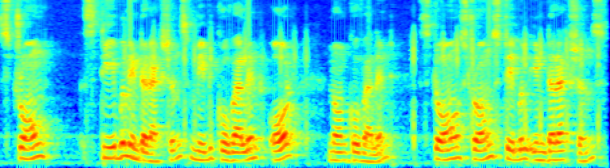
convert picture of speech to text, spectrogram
strong stable interactions, maybe covalent or non-covalent, strong, strong stable interactions,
